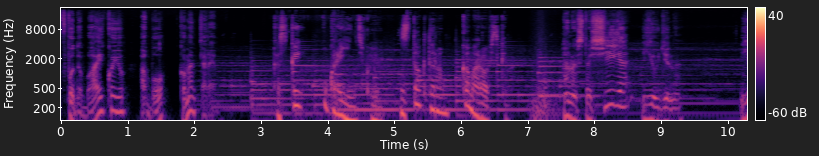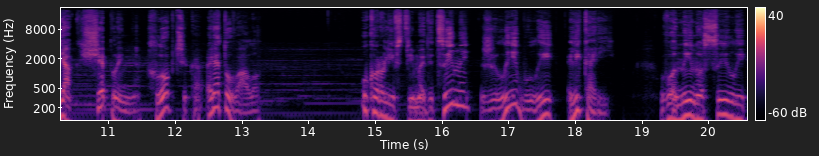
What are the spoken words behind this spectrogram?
вподобайкою або коментарем. Казки українською з доктором Комаровським. Анастасія Юдіна. Як щеплення хлопчика рятувало. У королівстві медицини жили були лікарі. Вони носили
